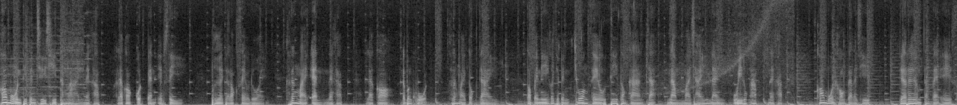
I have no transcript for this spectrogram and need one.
ข้อมูลที่เป็นชื่อชีตทั้งหลายนะครับ แล้วก็กดแป้น F4 เพื่อจะล็อกเซลล์ด้วย เครื่องหมาย and นะครับ แล้วก็ double quote เครื่องหมายตกใจ ต่อไปนี้ก็จะเป็นช่วงเซลล์ที่ต้องการจะนำมาใช้ใน VLOOKUP นะครับ ข้อมูลของแต่ละชีตจะเริ่มตั้งแต่ A2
